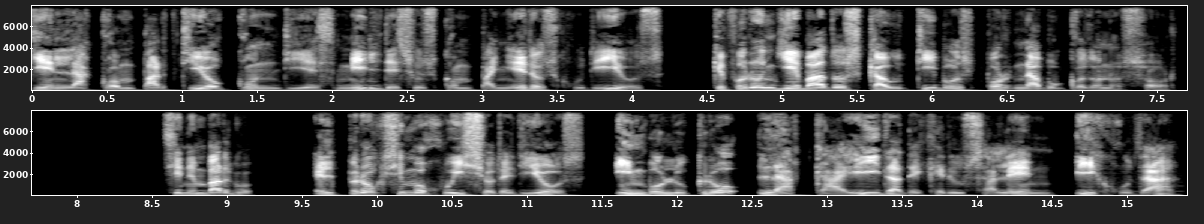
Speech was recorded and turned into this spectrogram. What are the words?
quien la compartió con diez mil de sus compañeros judíos que fueron llevados cautivos por Nabucodonosor. Sin embargo, el próximo juicio de Dios involucró la caída de Jerusalén y Judá,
